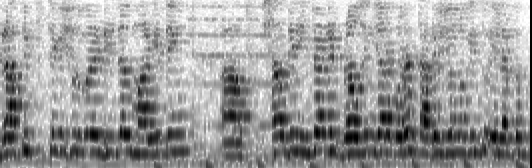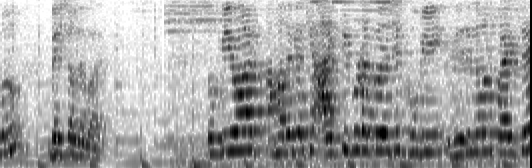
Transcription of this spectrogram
গ্রাফিক্স থেকে শুরু করে ডিজিটাল মার্কেটিং সারাদিন ইন্টারনেট ব্রাউজিং যারা করেন, তাদের জন্য কিন্তু এই ল্যাপটপগুলো বেস্ট হতে পারে। সো ভিউয়ার্স আমাদের কাছে আরেকটি প্রোডাক্ট রয়েছে খুবই রিজনেবল প্রাইসে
